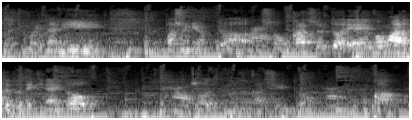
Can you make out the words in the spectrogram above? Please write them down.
人たちもいたり場所によっては、はい。そこからすると英語もある程度できないとはい。そうです。難しいと。はい。学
